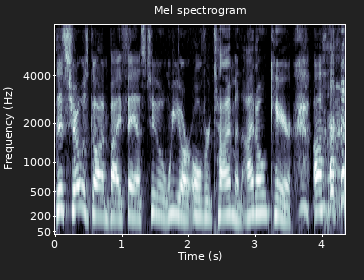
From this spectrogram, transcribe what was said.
This show has gone by fast too, and we are over time, and I don't care. Uh,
